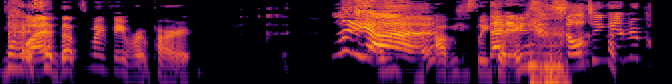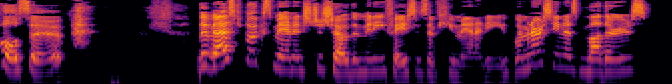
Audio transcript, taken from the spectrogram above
That- What? That's my favorite part. Lydia! I'm obviously that kidding. it is insulting and repulsive. The best books manage to show the many faces of humanity. Women are seen as mothers,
